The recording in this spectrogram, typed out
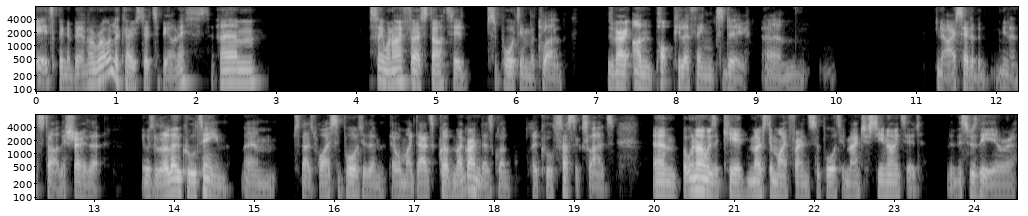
It's been a bit of a roller coaster, to be honest. Um, say when I first started supporting the club, it was a very unpopular thing to do. Um, you know, I said at the you know the start of the show that it was a local team, um, so that's why I supported them. They were my dad's club, my granddad's club, local Sussex lads. Um, but when I was a kid, most of my friends supported Manchester United. This was the era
